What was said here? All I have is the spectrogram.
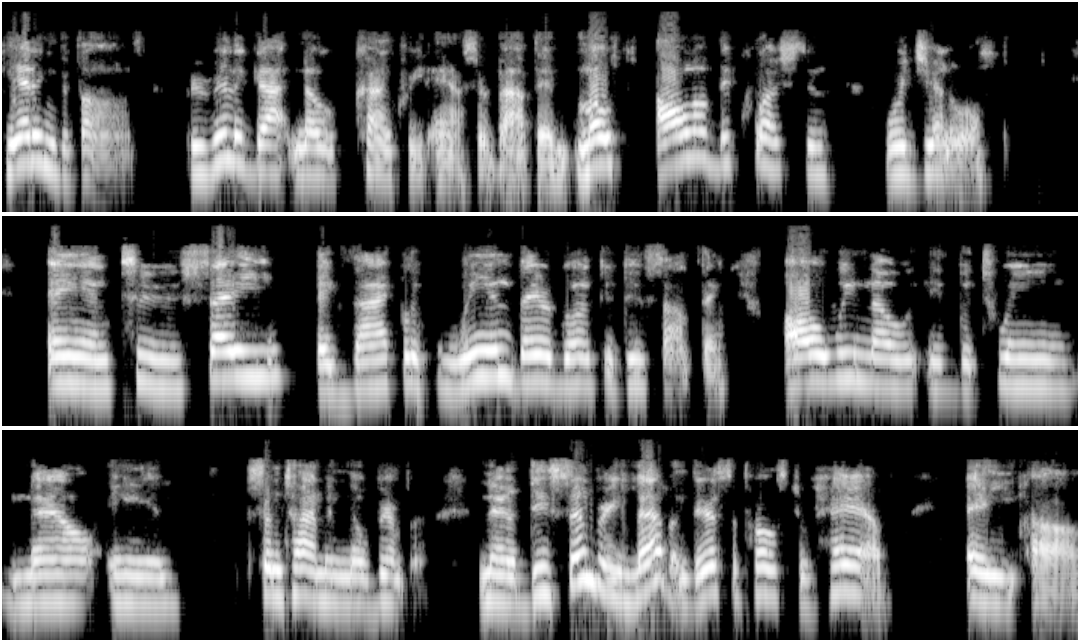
getting the funds. We really got no concrete answer about that. Most all of the questions were general. And to say exactly when they're going to do something, all we know is between now and sometime in November. Now, December 11, they're supposed to have a uh,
